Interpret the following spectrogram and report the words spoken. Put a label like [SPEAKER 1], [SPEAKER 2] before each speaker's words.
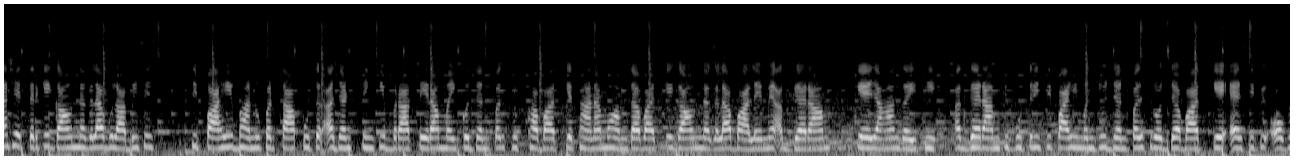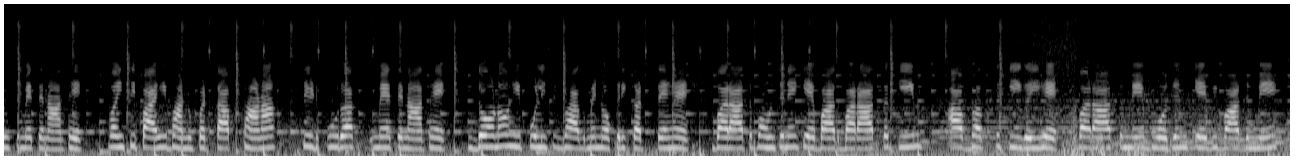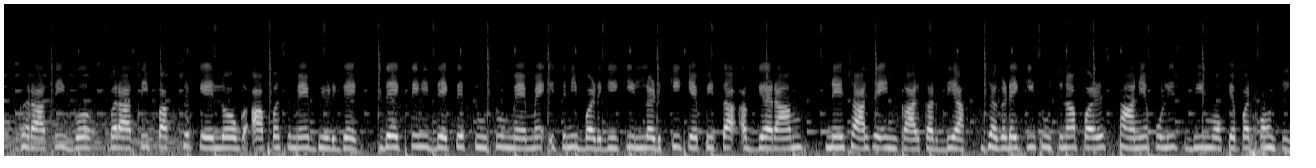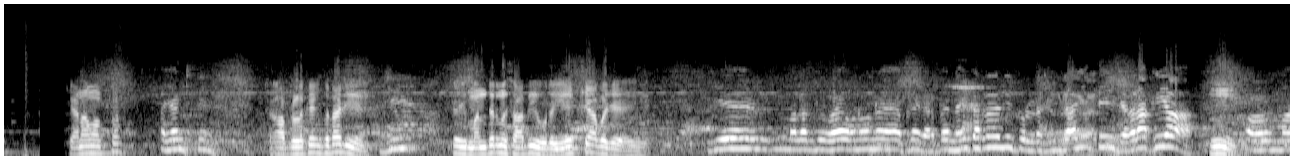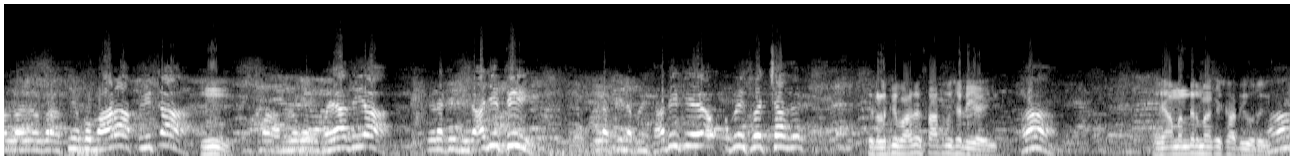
[SPEAKER 1] थाना क्षेत्र के गाँव नगला गुलाबी से सिपाही भानु प्रताप पुत्र अजंत सिंह की बरात तेरह मई को जनपद फरुखाबाद के थाना मोहम्मदाबाद के गाँव नगला बाले में अज्ञाराम के यहाँ गई थी। अज्ञाराम की पुत्री सिपाही मंजू जनपद फिरोजाबाद के एसीपी ऑफ़िस में तैनात है। वहीं सिपाही भानु प्रताप थाना सिडपुरा में तैनात है। दोनों ही पुलिस विभाग में नौकरी करते हैं। बारात पहुँचने के बाद बारात की आवभक्त की गई है। बारात में भोजन के विवाद में घराती व बराती पक्ष के लोग आपस में भिड़ गए। देखते ही देखते तू तू मैं मैं इतनी बढ़ गई कि लड़की के पिता अज्ञाराम ने शादी से इनकार कर दिया। झगड़े की सूचना पर स्थानीय पुलिस भी मौके पर पहुँची।
[SPEAKER 2] क्या नाम आपका?
[SPEAKER 3] अजंत सिंह।
[SPEAKER 2] आप लड़के के पिताजी हैं?
[SPEAKER 3] जी।
[SPEAKER 2] तो ये मंदिर में शादी हो रही है। क्या वजह है ये?
[SPEAKER 3] ये मतलब जो है उन्होंने अपने घर पे नहीं करने दी तो लड़की गिराई थी झगड़ा किया
[SPEAKER 2] हम्म।
[SPEAKER 3] और मतलब बरातियों को मारा पीटा
[SPEAKER 2] हम्म।
[SPEAKER 3] हम लोगों को भया दिया। लड़की जी राज़ी थी लड़की ने अपनी शादी की अपनी स्वेच्छा से।
[SPEAKER 2] लड़की बाद में साथ में चली आई?
[SPEAKER 3] हाँ।
[SPEAKER 2] यहाँ मंदिर में आके शादी हो रही है
[SPEAKER 3] हाँ।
